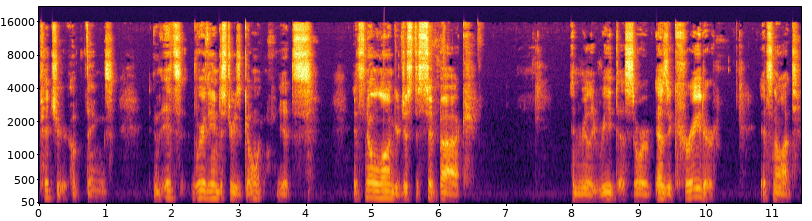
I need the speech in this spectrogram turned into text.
picture of things it's where the industry is going. It's it's no longer just to sit back and really read this. Or as a creator, it's not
